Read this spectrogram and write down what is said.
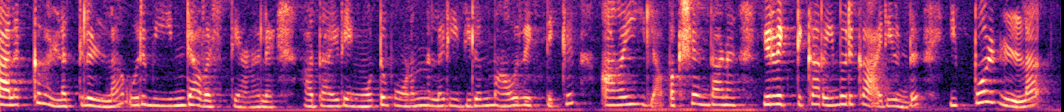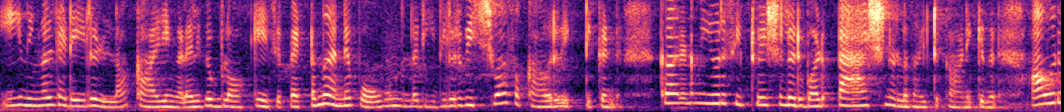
കലക്ക വെള്ളത്തിലുള്ള ഒരു മീനിന്റെ അവസ്ഥയാണ് അല്ലേ? അതായത് എങ്ങോട്ട് പോകണം എന്നുള്ള രീതിയിലൊന്നും ആ ഒരു വ്യക്തിക്ക് അറിയില്ല. പക്ഷെ എന്താണ് ഈ ഒരു വ്യക്തിക്ക് അറിയുന്ന ഒരു കാര്യമുണ്ട്. ഇപ്പോഴുള്ള ഈ നിങ്ങളുടെ ഇടയിലുള്ള കാര്യങ്ങൾ അല്ലെങ്കിൽ ബ്ലോക്കേജ് പെട്ടെന്ന് തന്നെ പോകും എന്നുള്ള രീതിയിലൊരു വിശ്വാസമൊക്കെ ആ ഒരു വ്യക്തിക്കുണ്ട്. കാരണം ഈ ഒരു സിറ്റുവേഷനിൽ ഒരുപാട് പാഷൻ ഉള്ളതായിട്ട് കാണിക്കുന്നുണ്ട്. ആ ഒരു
